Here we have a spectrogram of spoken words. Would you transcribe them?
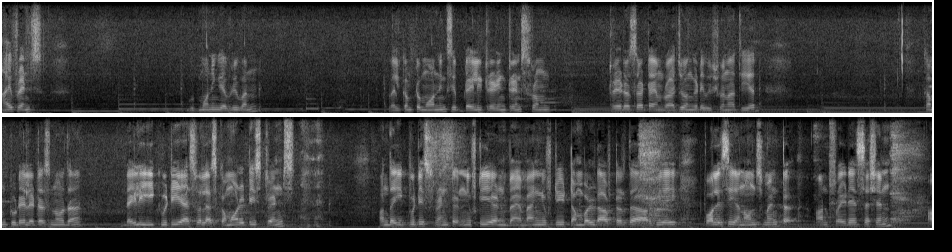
hi friends. Good morning everyone. Welcome to morning sip daily trading trends from tradersat i am raju Angadi vishwanath here. Come today let us know the daily equity as well as commodity trends. On the equity front nifty and bank nifty tumbled after the rbi policy announcement on friday session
